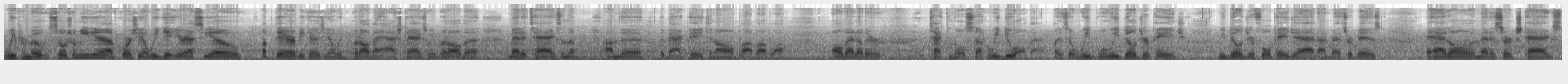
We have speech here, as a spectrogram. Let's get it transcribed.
We promote social media. Of course, you know, we get your SEO up there because, you know, we put all the hashtags and we put all the meta tags on the on the, the back page and all blah blah blah. All that other technical stuff. We do all that. Like so we when we build your page, we build your full page ad on Vets for Biz. It had all the meta search tags.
